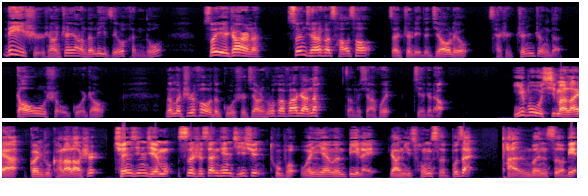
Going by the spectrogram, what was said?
历史上这样的例子有很多，所以这儿呢，孙权和曹操在这里的交流才是真正的高手过招。那么之后的故事将如何发展呢？咱们下回接着聊。一部喜马拉雅，关注考拉老师，全新节目四十三天集训，突破文言文壁垒，让你从此不再谈文色变。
